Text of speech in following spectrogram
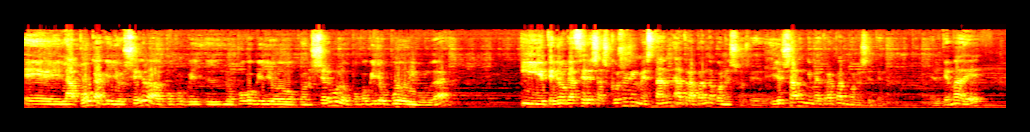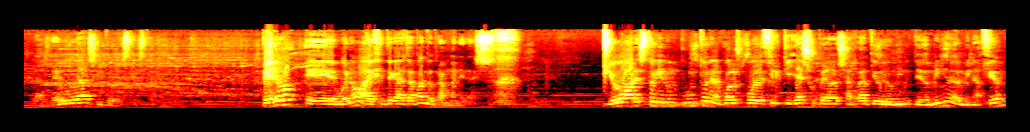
Eh, la poca que yo sé, lo poco que, yo conservo, lo poco que yo puedo divulgar, y he tenido que hacer esas cosas y me están atrapando con eso. ellos saben que me atrapan con ese tema. El tema de las deudas y todo esto. Pero, eh, bueno, hay gente que la atrapan de otras maneras. Yo ahora estoy en un punto en el cual os puedo decir que ya he superado esa ratio de dominio, de, dominación.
